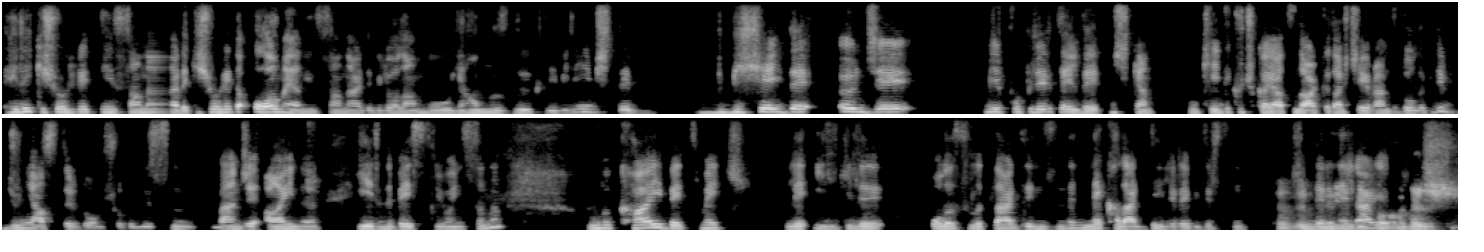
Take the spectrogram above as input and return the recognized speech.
hele ki şöhretli insanlardaki şöhrete olmayan insanlarda bile olan bu yalnızlık ne bileyim işte bir şeyde önce bir popülerite elde etmişken bu kendi küçük hayatında arkadaş çevrende de olabilir. Dünya starı da olmuş olabilirsin. Bence aynı yerini besliyor insanın. Bunu kaybetmekle ilgili olasılıklar denizinde ne kadar delirebilirsin? Evet, Kimlere neler yapabilirsin?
